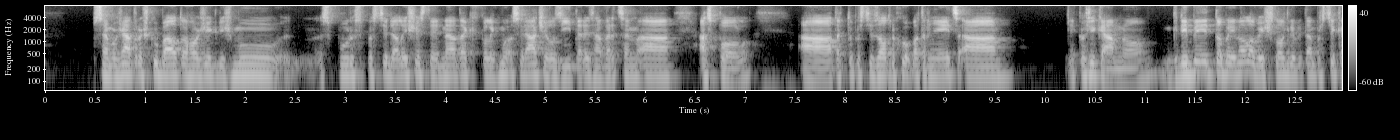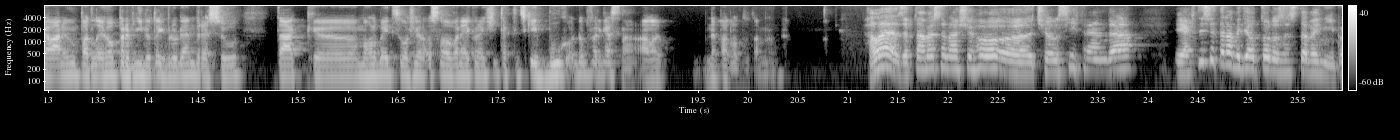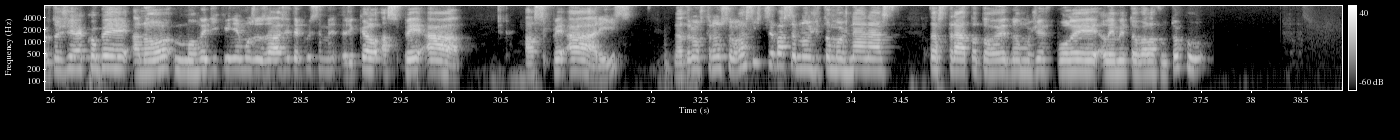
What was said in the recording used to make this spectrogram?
se možná trošku bál toho, že když mu Spurs prostě dali 6-1, tak kolik mu asi dá Chelsea tady s Havercem a, a spol. A tak to prostě vzal trochu opatrnějc a jako říkám, no, kdyby to bývalo vyšlo, kdyby tam prostě Cavani mu padl jeho první do v rudém dresu, tak uh, mohl být Solskjaer oslavovaný jako nejčí taktický bůh od Bob Fergusona, ale nepadlo to tam, no. Hele, zeptáme se našeho uh, Chelsea frienda, jak ty si teda viděl to rozestavení? Protože jakoby, ano, mohli díky němu zazářit, jak už jsem říkal, Aspy a Aspy a Rhys. Na druhou stranu souhlasíš třeba se mnou, že to možná nás ta ztráta toho jednoho muže v poli limitovala v útoku?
